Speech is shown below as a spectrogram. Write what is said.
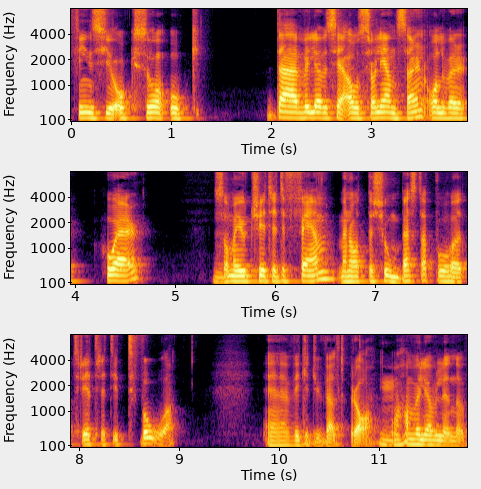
finns ju också och där vill jag väl säga australiensaren Oliver Hoare som har gjort 3.35 men har ett personbästa på 3.32. Eh, vilket är väldigt bra. Och han vill jag väl ändå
